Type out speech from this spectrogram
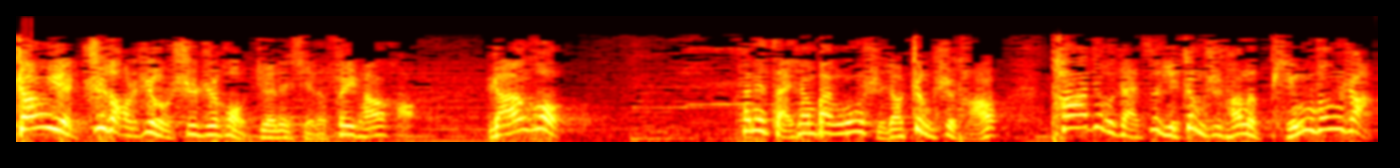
张悦知道了这首诗之后，觉得写的非常好，然后。他那宰相办公室叫政事堂，他就在自己政事堂的屏风上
